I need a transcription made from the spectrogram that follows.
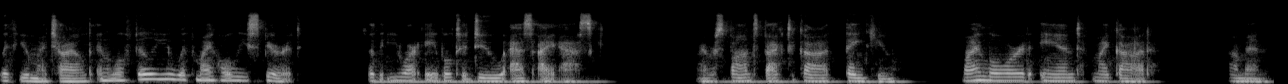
with you, my child, and will fill you with my Holy Spirit so that you are able to do as I ask. My response back to God, thank you, my Lord and my God. Amen.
